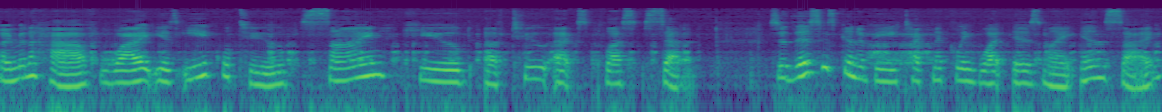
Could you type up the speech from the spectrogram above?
I'm going to have y is equal to sine cubed of 2x plus 7. So this is going to be technically what is my inside.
